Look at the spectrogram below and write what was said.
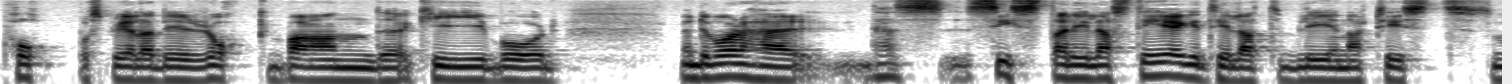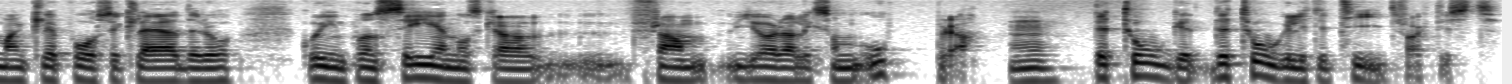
pop och spelade i rockband, keyboard. Men det var det här, det här sista lilla steget till att bli en artist. Som man klär på sig kläder och går in på en scen och ska fram, göra liksom opera. Det, tog, det tog lite tid faktiskt.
